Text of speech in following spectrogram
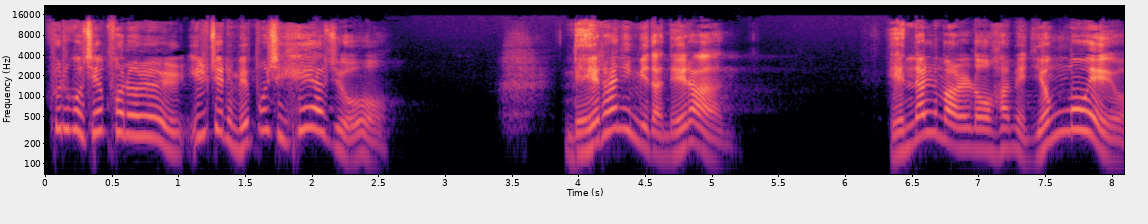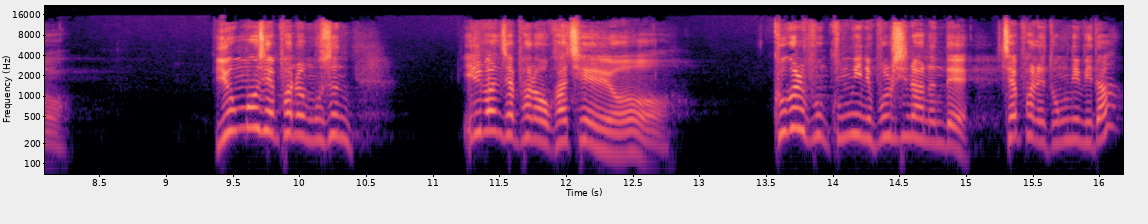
그리고 재판을 일주일에 몇 번씩 해야죠. 내란입니다, 내란. 옛날 말로 하면 영모예요. 영모 재판을 무슨 일반 재판하고 같이 해요. 그걸 부- 국민이 불신하는데 재판의 독립이다?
